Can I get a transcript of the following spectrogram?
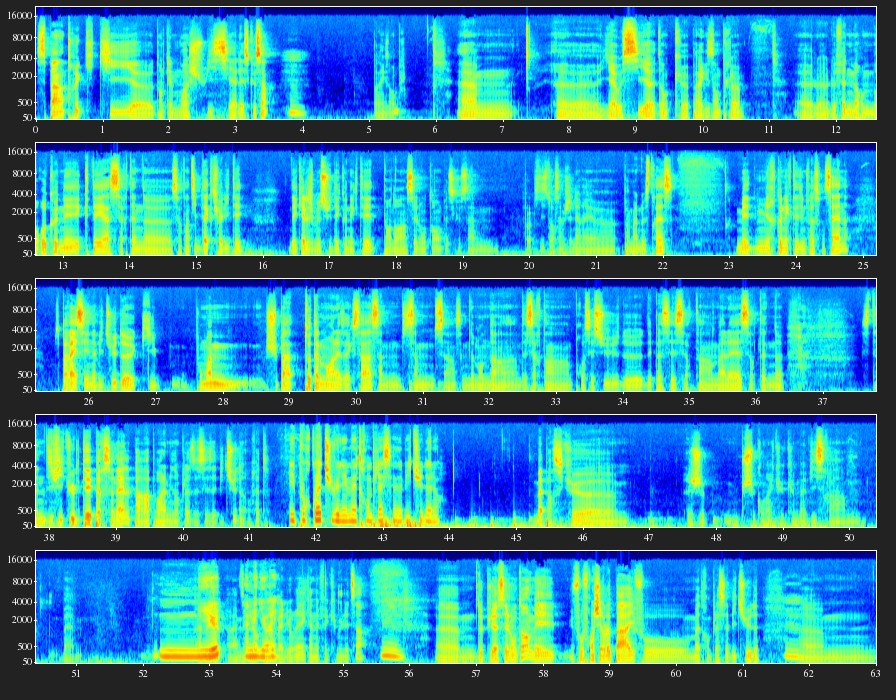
C'est pas un truc qui, euh, dans lequel moi je suis si à l'aise que ça. Hmm. par exemple. Euh, euh, Il y a aussi, donc, par exemple, le, le fait de me, re- me reconnecter à certaines, certains types d'actualités desquelles je me suis déconnecté pendant assez longtemps parce que ça me, pour la petite histoire, ça me générait pas mal de stress. Mais de m'y reconnecter d'une façon saine, c'est pareil, c'est une habitude euh, qui, pour moi, je suis pas totalement à l'aise avec ça. Ça me, ça me, ça, ça me demande des certains processus, de dépasser certains malaises, certaines, certaines difficultés personnelles par rapport à la mise en place de ces habitudes, en fait. Et pourquoi tu veux les mettre en place, ces habitudes alors? Bah parce que euh, je, je suis convaincu que ma vie sera bah, Mieux. amélior- améliorée. améliorée avec un effet cumulé de ça. Hmm. Euh, depuis assez longtemps, mais il faut franchir le pas, il faut mettre en place l'habitude. Hmm. Euh,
